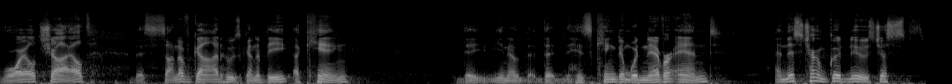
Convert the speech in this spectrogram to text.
royal child, this son of God who's going to be a king. You know, the, the, his kingdom would never end. And this term, good news, just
